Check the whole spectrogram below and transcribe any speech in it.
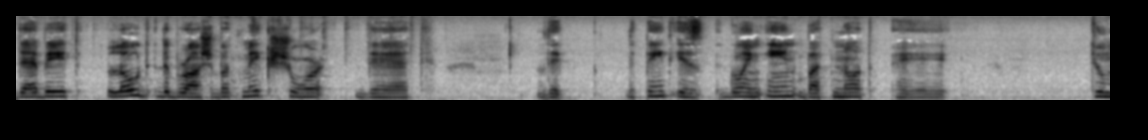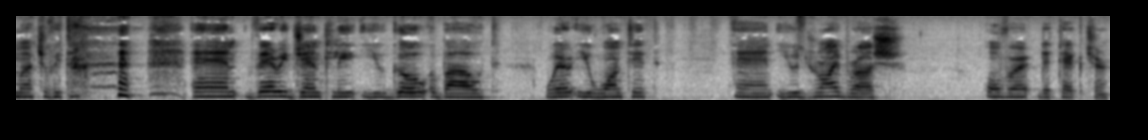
dab it load the brush but make sure that the the paint is going in but not uh, too much of it and very gently you go about where you want it and you dry brush over the texture.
